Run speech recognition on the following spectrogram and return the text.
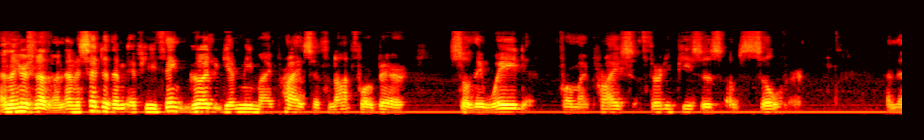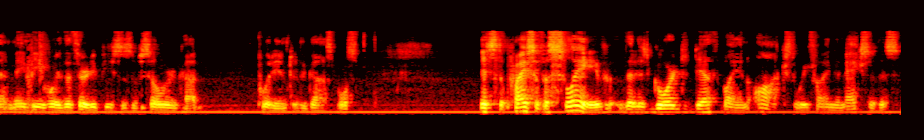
And then here's another one. And I said to them, If ye think good, give me my price. If not, forbear. So they weighed for my price 30 pieces of silver. And that may be where the 30 pieces of silver got put into the Gospels. It's the price of a slave that is gored to death by an ox, we find in Exodus.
